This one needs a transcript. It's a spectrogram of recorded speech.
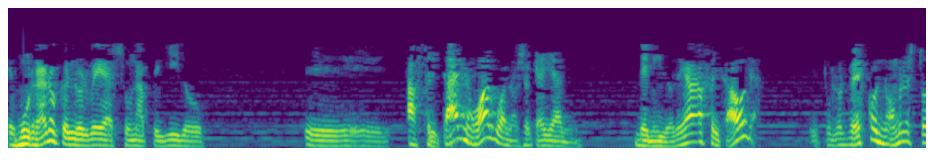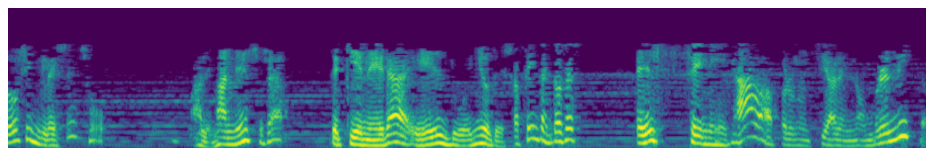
es muy raro que los veas un apellido eh, africano o algo, a no ser que hayan venido de África ahora. Y tú los ves con nombres todos ingleses o alemanes, o sea, de quién era el dueño de esa finca. Entonces, él se negaba a pronunciar el nombre Lito.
